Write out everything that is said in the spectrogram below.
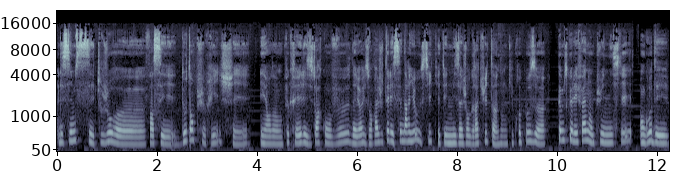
les Sims, c'est toujours. euh, Enfin, c'est d'autant plus riche et, et on, on peut créer les histoires qu'on veut. D'ailleurs, ils ont rajouté les scénarios aussi, qui était une mise à jour gratuite. Donc, ils proposent, euh, comme ce que les fans ont pu initier, en gros, des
